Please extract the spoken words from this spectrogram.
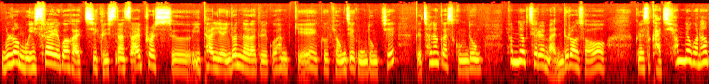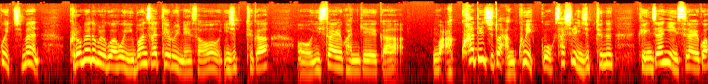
물론 뭐 이스라엘과 같이 그리스나 사이프러스, 이탈리아 이런 나라들과 함께 그 경제 공동체, 그 천연가스 공동 협력체를 만들어서 그래서 같이 협력은 하고 있지만 그럼에도 불구하고 이번 사태로 인해서 이집트가 어 이스라엘 관계가 뭐 악화되지도 않고 있고 사실 이집트는 굉장히 이스라엘과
